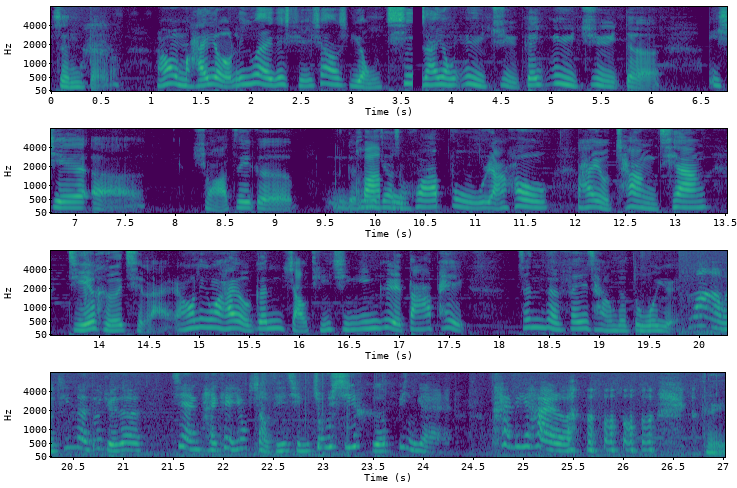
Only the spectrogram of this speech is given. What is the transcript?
真的。然后我们还有另外一个学校勇气，他用豫剧跟豫剧的一些呃耍这个那个那叫什么花布，然后还有唱腔结合起来，然后另外还有跟小提琴音乐搭配，真的非常的多元。哇，我听了都觉得竟然还可以用小提琴中西合并哎。太厉害了，对，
